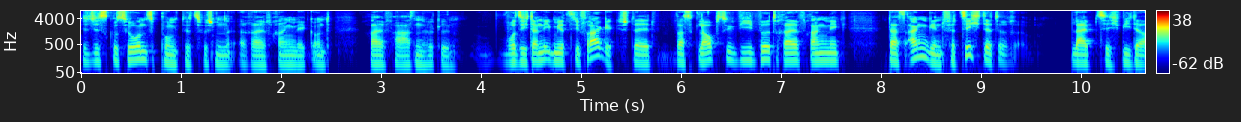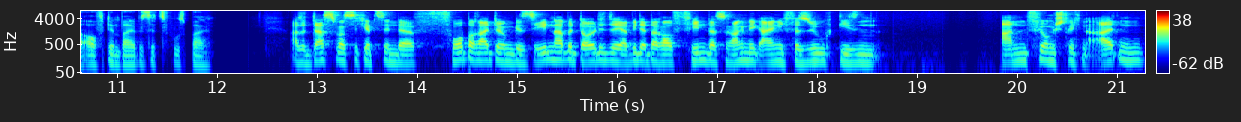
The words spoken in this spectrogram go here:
der Diskussionspunkte zwischen Ralf Rangnick und Ralf Hasenhüttel. Wo sich dann eben jetzt die Frage gestellt, was glaubst du, wie wird Ralf Rangnick das angehen? Verzichtet Leipzig wieder auf den Ballbesitzfußball? Also das, was ich jetzt in der Vorbereitung gesehen habe, deutete ja wieder darauf hin, dass Rangnick eigentlich versucht, diesen Anführungsstrichen alten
